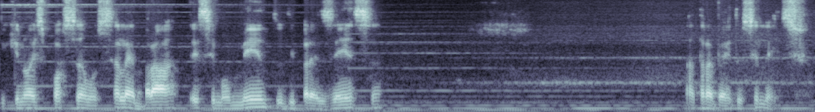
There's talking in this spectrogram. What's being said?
e que nós possamos celebrar esse momento de presença através do silêncio.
